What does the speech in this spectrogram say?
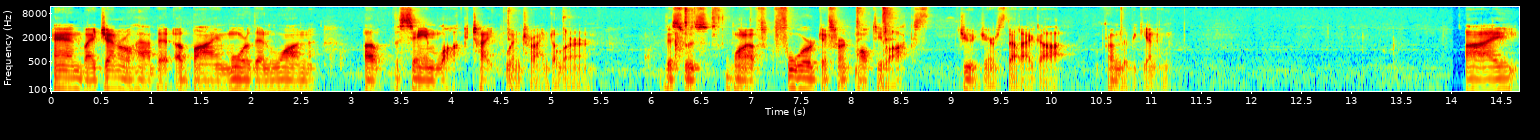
and my general habit of buying more than one of the same lock type when trying to learn. This was one of four different Mul-T-Locks juniors that I got from the beginning. I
